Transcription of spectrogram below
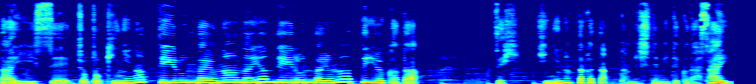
第一声ちょっと気になっているんだよな悩んでいるんだよなっていう方是非気になった方試してみてください。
